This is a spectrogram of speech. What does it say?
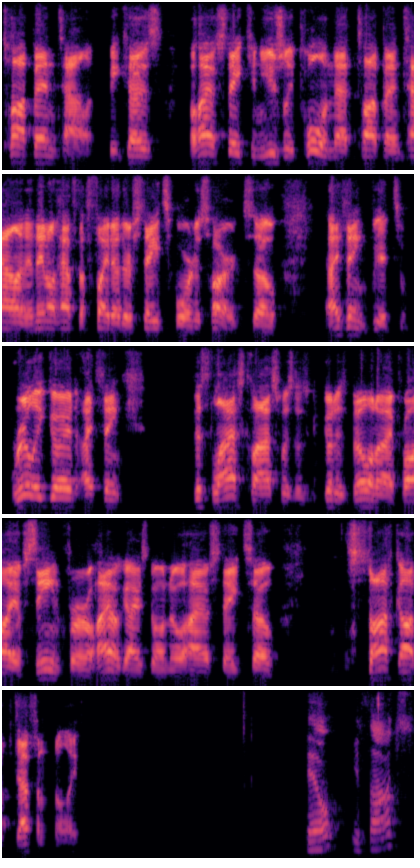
top end talent? Because Ohio State can usually pull in that top end talent and they don't have to fight other states for it as hard. So I think it's really good. I think this last class was as good as Bill and I probably have seen for Ohio guys going to Ohio State. So stock up definitely. Bill, your thoughts?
